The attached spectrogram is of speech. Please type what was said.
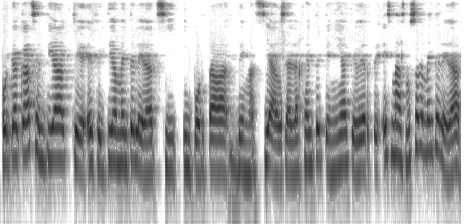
Porque acá sentía que efectivamente la edad sí importaba demasiado, o sea, la gente tenía que verte, es más, no solamente la edad,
